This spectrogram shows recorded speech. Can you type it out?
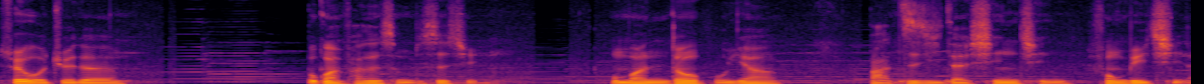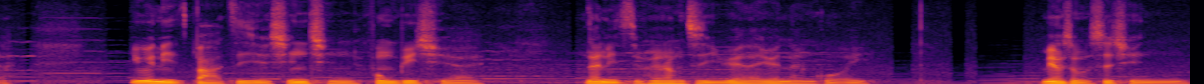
所以我觉得，不管发生什么事情，我们都不要把自己的心情封闭起来，因为你把自己的心情封闭起来，那你只会让自己越来越难过而已。没有什么事情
